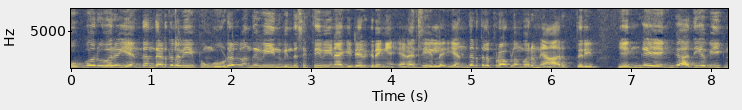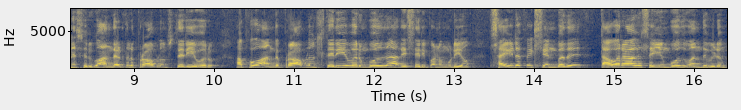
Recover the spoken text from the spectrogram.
ஒவ்வொருவரும் எந்தெந்த இடத்துல வீ இப்போ உங்கள் உடல் வந்து வீண் விந்து சக்தி வீணாக்கிட்டே இருக்கிறீங்க. எனர்ஜி இல்லை. எந்த இடத்துல ப்ராப்ளம் வரும்னு யாருக்கு தெரியும்? எங்கே எங்கே அதிக வீக்னஸ் இருக்கோ அந்த இடத்துல ப்ராப்ளம்ஸ் தெரிய வரும். அப்போது அந்த ப்ராப்ளம்ஸ் தெரிய வரும்போது தான் அதை சரி பண்ண முடியும். சைடு எஃபெக்ட்ஸ் என்பது தவறாக செய்யும்போது வந்துவிடும்.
